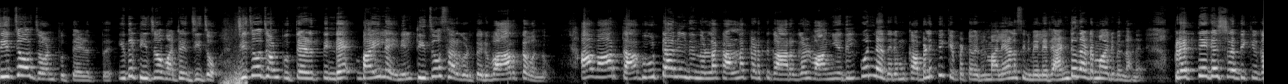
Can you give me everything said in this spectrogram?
ജിജോ ജോൺ പുത്തേഴത്ത്. ഇത് ടിജോ മറ്റേ ജിജോ. ജിജോ ജോൺ പുത്തേഴത്തിന്റെ ബൈലൈനിൽ ടിജോ സാർ കൊടുത്ത ഒരു വാർത്ത വന്നു. ആ വാർത്ത ഭൂട്ടാനിൽ നിന്നുള്ള കള്ളക്കടത്ത് കാറുകൾ വാങ്ങിയതിൽ ഉന്നതരും കബളിപ്പിക്കപ്പെട്ടവരും മലയാള സിനിമയിലെ രണ്ട് നടന്മാരുമെന്നാണ്. പ്രത്യേകം ശ്രദ്ധിക്കുക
